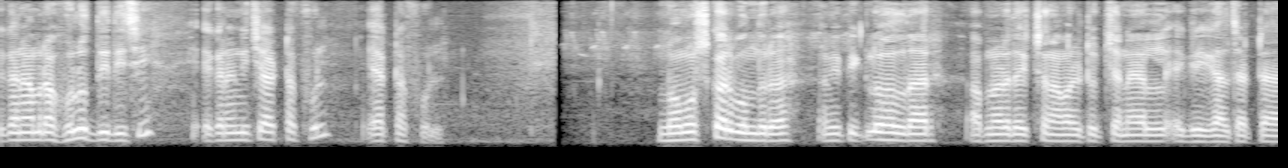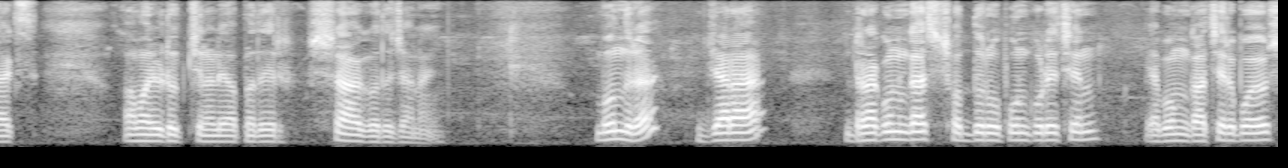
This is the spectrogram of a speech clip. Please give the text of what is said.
এখানে আমরা হলুদ দিয়ে দিচ্ছি এখানে নিচে একটা ফুল একটা ফুল। নমস্কার বন্ধুরা, আমি পিকলু হালদার। আপনারা দেখছেন আমার ইউটিউব চ্যানেল এগ্রিকালচার ট্যাক্স। আমার ইউটিউব চ্যানেলে আপনাদের স্বাগত জানাই। বন্ধুরা, যারা ড্রাগন গাছ সদ্য রোপণ করেছেন এবং গাছের বয়স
